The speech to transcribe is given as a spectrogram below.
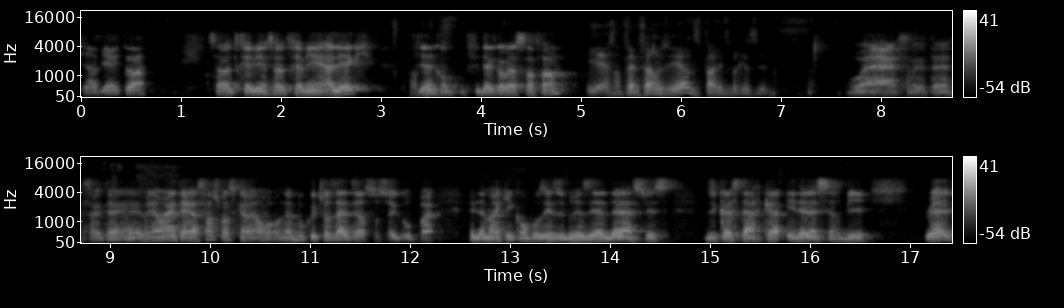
Ça va bien et toi? Ça va très bien, ça va très bien. Alec, fidèle converse en forme? Yes, en pleine forme, j'ai hâte de parler du Brésil. Ouais, ça va être, ça va être vraiment intéressant. Je pense qu'on a beaucoup de choses à dire sur ce groupe-là, évidemment, qui est composé du Brésil, de la Suisse, du Costa Rica et de la Serbie. Reg,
